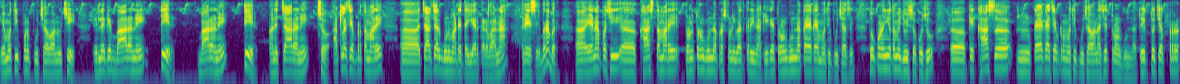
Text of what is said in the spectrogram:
એમાંથી પણ પૂછાવાનું છે. એટલે કે બાર અને તેર. બાર અને તેર અને ચાર અને છ. આટલા ચેપ્ટર તમારે ચાર ચાર ગુણ માટે તૈયાર કરવાના રહેશે. બરાબર? એના પછી ખાસ તમારે ત્રણ ત્રણ ગુણના પ્રશ્નોની વાત કરી નાખી કે ત્રણ ગુણના કયા કયામાંથી પૂછાશે? તો પણ અહીંયા તમે જોઈ શકો છો કે ખાસ કયા કયા ચેપ્ટરમાંથી પૂછાવાના છે ત્રણ ગુણના. તો એક તો ચેપ્ટર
